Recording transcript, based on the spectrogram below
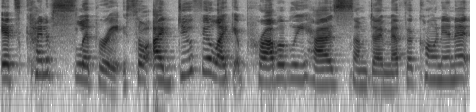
It's kind of slippery. So i do feel like it probably has some dimethicone in it.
